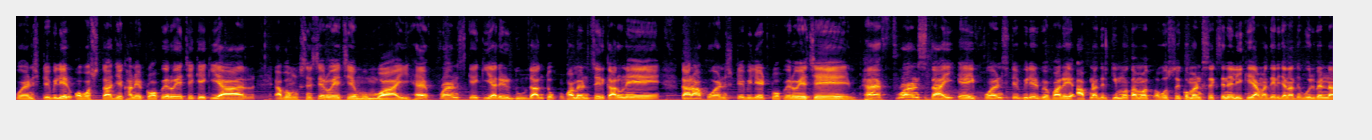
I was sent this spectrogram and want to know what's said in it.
পয়েন্টস টেবিলের অবস্থা, যেখানে টপে রয়েছে কেকিআর এবং শেষে রয়েছে মুম্বাই। হ্যাঁ ফ্রেন্ডস, কেকিআরের দুর্দান্ত পারফরমেন্সের কারণে তারা পয়েন্টস টেবিলের টপে রয়েছে। হ্যাঁ ফ্রেন্ডস, তাই এই পয়েন্টস টেবিলের ব্যাপারে আপনাদের কি মতামত অবশ্যই কমেন্ট সেকশনে লিখে আমাদের জানাতে ভুলবেন না।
